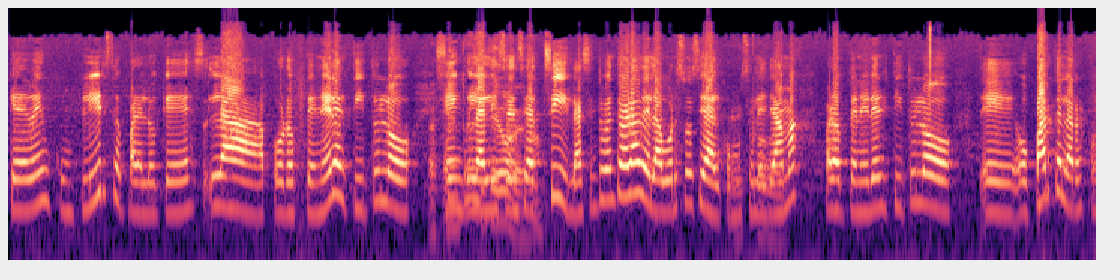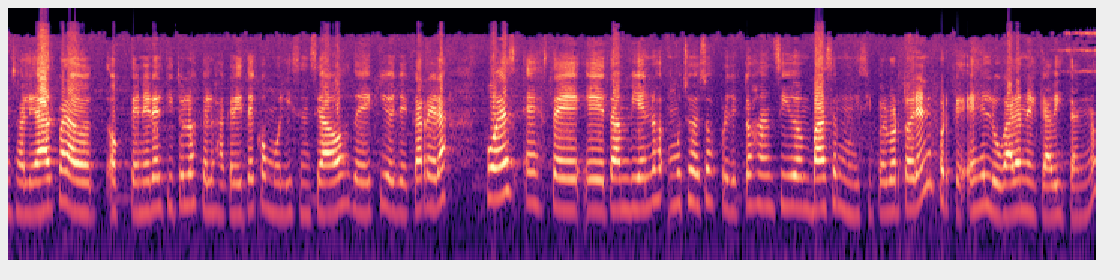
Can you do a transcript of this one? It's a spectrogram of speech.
que deben cumplirse para lo que es la por obtener el título en la licencia, sí, las 120 horas de labor social, como se le llama, para obtener el título eh, o parte de la responsabilidad para obtener el título que los acredite como licenciados de X o Y carrera, pues este eh, también muchos de esos proyectos han sido en base al municipio de Alberto Adriani porque es el lugar en el que habitan, ¿no?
